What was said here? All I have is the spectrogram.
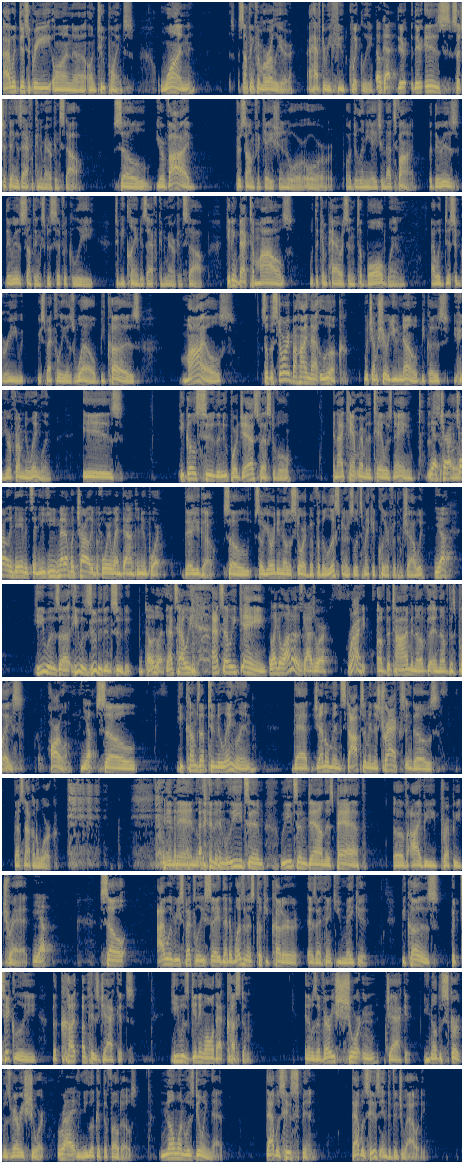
I would disagree on uh, on two points. One, something from earlier, I have to refute quickly. Okay. There there is such a thing as African American style. So your vibe personification or or or delineation, that's fine. But there is there is something specifically to be claimed as African American style. Getting back to Miles with the comparison to Baldwin, I would disagree respectfully as well because Miles. So the story behind that look, which I'm sure you know because you're from New England, is he goes to the Newport Jazz Festival, and I can't remember the tailor's name. This, yeah, Char- uh, Charlie Davidson. He he met up with Charlie before he went down to Newport. There you go. So so you already know the story, but for the listeners, let's make it clear for them, shall we? Yeah he was uh, he was zooted and suited. Totally. That's how he that's how he came. Like a lot of those guys were. Right. Of the time and of the and of this place. Harlem. Yep. So he comes up to New England that gentleman stops him in his tracks and goes, "That's not going to work." and then and then leads him leads him down this path of Ivy preppy trad. Yep. So I would respectfully say that it wasn't as cookie cutter as I think you make it, because particularly the cut of his jackets, he was getting all that custom, and it was a very shortened jacket. You know, the skirt was very short Right. when you look at the photos. No one was doing that. That was his spin. That was his individuality.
